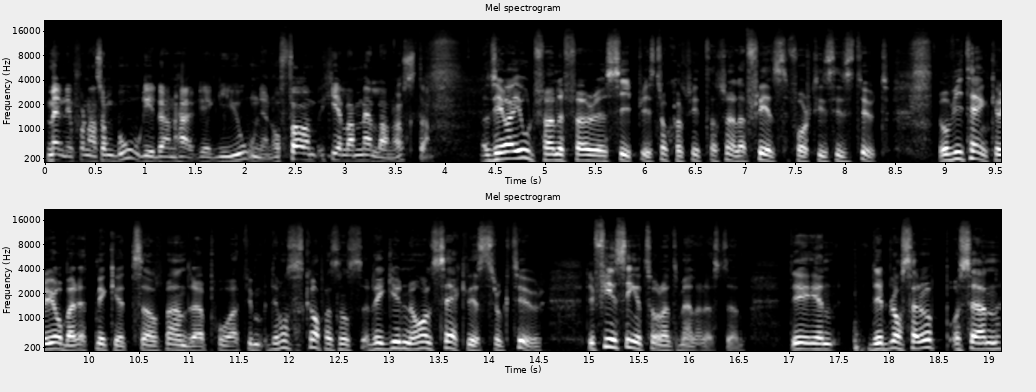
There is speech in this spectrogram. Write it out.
människorna som bor i den här regionen och för hela Mellanöstern? Alltså jag är ordförande för eh, SIPRI, Stockholms internationella fredsforskningsinstitut. Och vi tänker och jobbar rätt mycket tillsammans med andra på att vi, det måste skapas någon regional säkerhetsstruktur. Det finns inget sådant i Mellanöstern. Det, är en, det blossar upp och sen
